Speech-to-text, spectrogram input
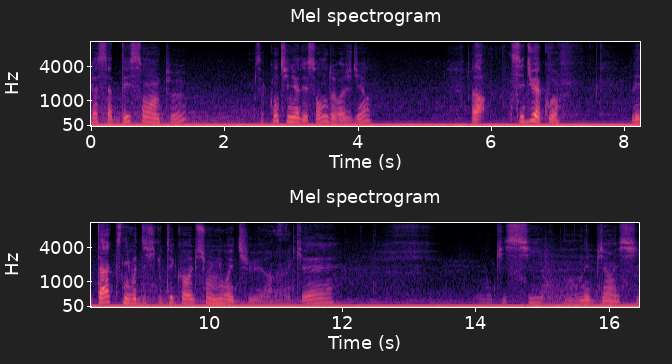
Là ça descend un peu. Ça continue à descendre, devrais-je dire. Alors, c'est dû à quoi? Les taxes, niveau de difficulté, corruption et nourriture. Ok. Donc ici, on est bien ici.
